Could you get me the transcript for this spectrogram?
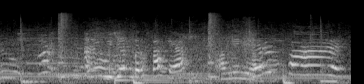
dulu. Ini hujan berkah ya. Amin ya. Berkah.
